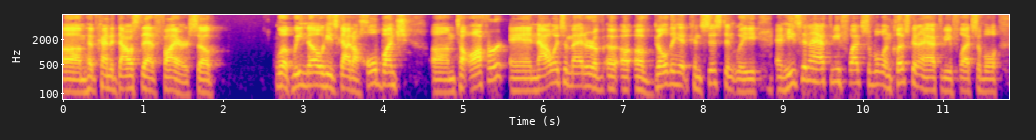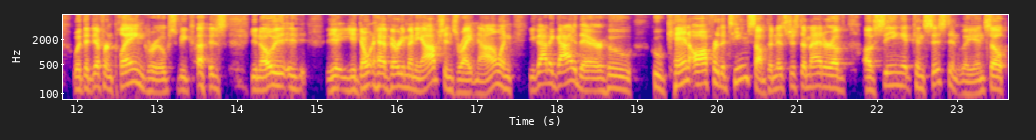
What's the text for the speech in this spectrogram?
um, have kind of doused that fire. So, look, we know he's got a whole bunch um, to offer. And now it's a matter of, of, uh, uh, of building it consistently. And he's going to have to be flexible, and Cliff's going to have to be flexible with the different playing groups because, you know, it, you, don't have very many options right now. And you got a guy there who, who can offer the team something. It's just a matter of of seeing it consistently. And so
